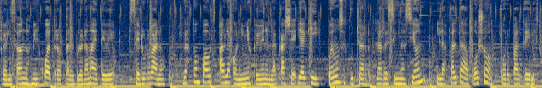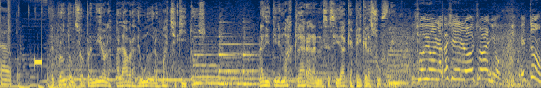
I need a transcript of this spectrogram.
realizado en 2004 para el programa de TV Ser Urbano, Gastón Pauls habla con niños que viven en la calle y aquí podemos escuchar la resignación y la falta de apoyo por parte del Estado. De pronto me sorprendieron las palabras de uno de los más chiquitos. Nadie tiene más clara la necesidad que aquel que la sufre. Yo vivo en la calle de los ocho años. ¿Esto?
